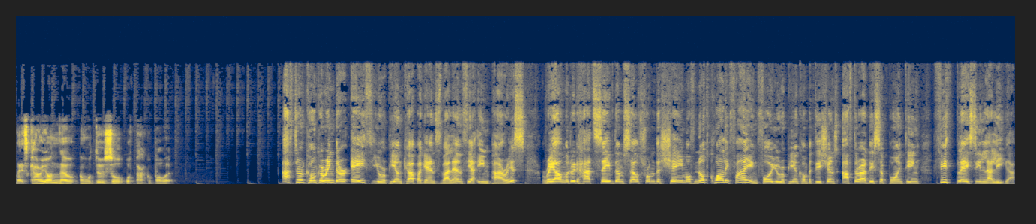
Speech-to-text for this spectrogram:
let's carry on now and we'll do so with Paco Polit. After conquering their eighth European Cup against Valencia in Paris, Real Madrid had saved themselves from the shame of not qualifying for European competitions after a disappointing fifth place in La Liga.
